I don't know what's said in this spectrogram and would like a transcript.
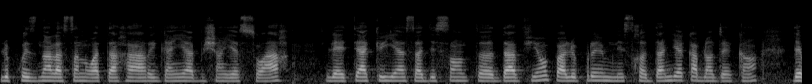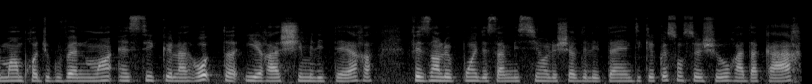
Le président Alassane Ouattara a regagné Abidjan hier soir. Il a été accueilli à sa descente d'avion par le Premier ministre Daniel Kablan-Duncan, des membres du gouvernement ainsi que la haute hiérarchie militaire. Faisant le point de sa mission, le chef de l'État a indiqué que son séjour à Dakar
